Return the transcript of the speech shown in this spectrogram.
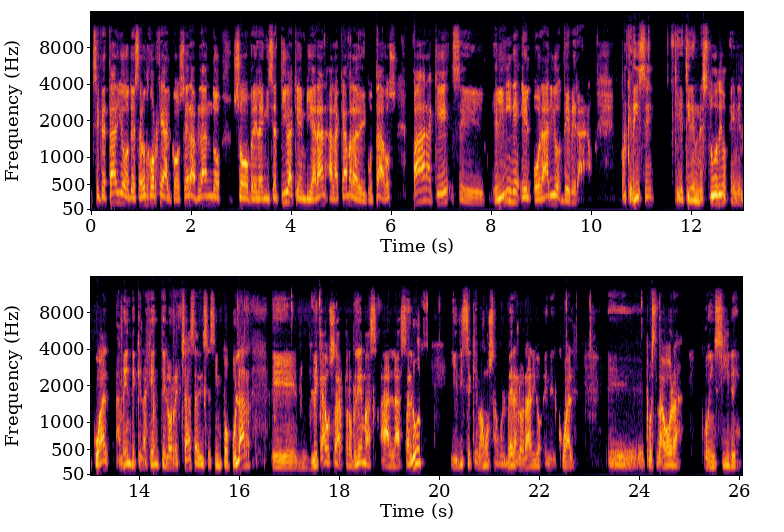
secretario de Salud, Jorge Alcocer, hablando sobre la iniciativa que enviarán a la Cámara de Diputados para que se elimine el horario de verano. Porque dice que tiene un estudio en el cual, amén de que la gente lo rechaza, dice es impopular, eh, le causa problemas a la salud y dice que vamos a volver al horario en el cual eh, pues la hora coincide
